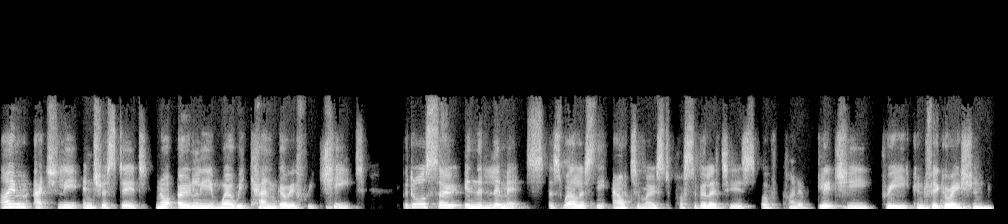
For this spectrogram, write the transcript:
I'm actually interested not only in where we can go if we cheat, but also in the limits as well as the outermost possibilities of kind of glitchy pre configuration.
